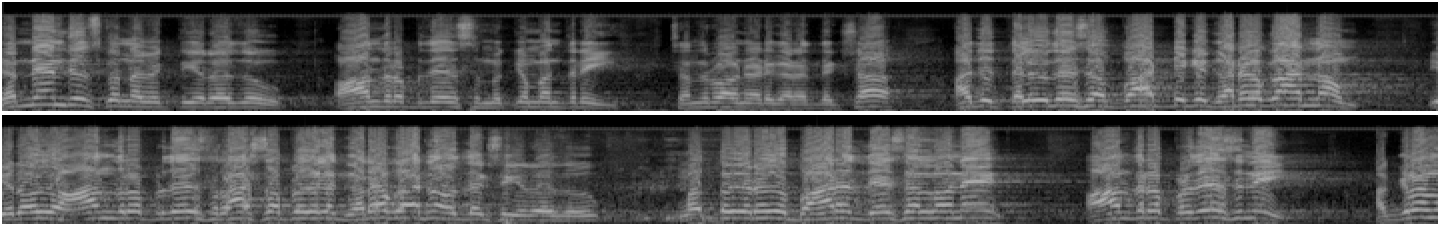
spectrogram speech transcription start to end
నిర్ణయం తీసుకున్న వ్యక్తి ఈరోజు ఆంధ్రప్రదేశ్ ముఖ్యమంత్రి చంద్రబాబు నాయుడు గారి అధ్యక్ష. అది తెలుగుదేశం పార్టీకి గర్వకారణం ఈరోజు ఆంధ్రప్రదేశ్ రాష్ట్ర ప్రజల గర్వకారణం అధ్యక్ష ఈరోజు. మొత్తం ఈరోజు భారతదేశంలోనే ఆంధ్రప్రదేశ్ని అగ్రమ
